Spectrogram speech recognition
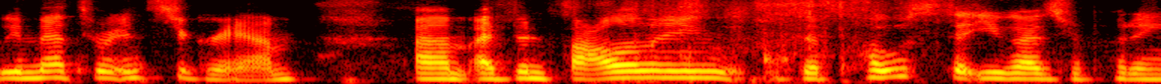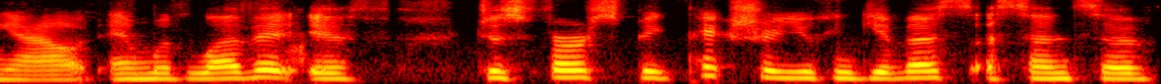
We met through Instagram. Um, I've been following the posts that you guys are putting out, and would love it if just first big picture you can give us a sense of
